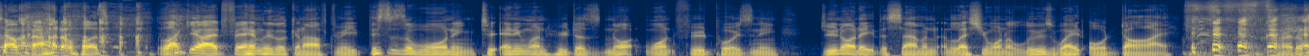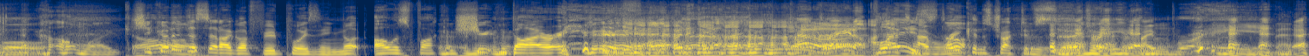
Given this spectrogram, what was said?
how bad it was. Lucky I had family looking after me. This is a warning to anyone who does not want food poisoning. Do not eat the salmon unless you want to lose weight or die. Incredible. Oh my god. She could have just said I got food poisoning, not I was fucking shooting diarrhea. I had please to have stop. reconstructive surgery in my brain.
